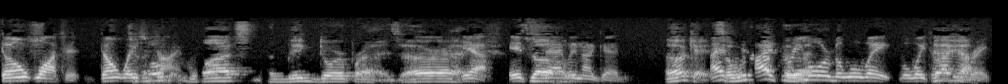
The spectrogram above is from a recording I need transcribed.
Don't watch it. Don't waste your time. Watch the Big Door Prize. All right. Yeah, it's So- sadly not good. Okay. I have, so we're I have three more, but we'll wait. We'll wait till Yeah, after yeah. break.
